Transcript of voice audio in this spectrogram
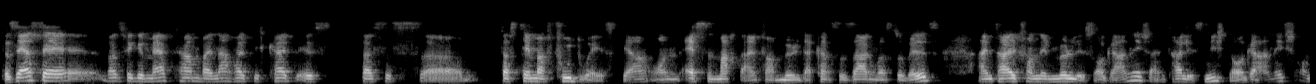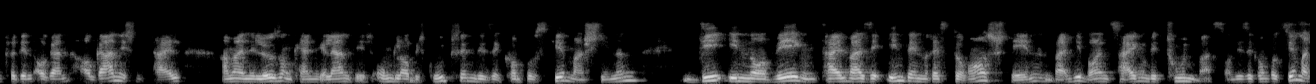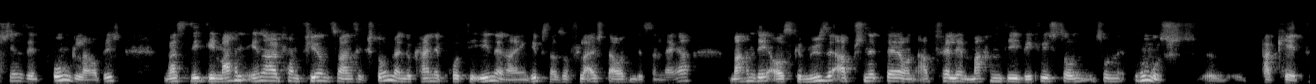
das Erste, was wir gemerkt haben bei Nachhaltigkeit, ist, dass es äh, das Thema Food Waste, ja, und Essen macht einfach Müll. Da kannst du sagen, was du willst. Ein Teil von dem Müll ist organisch, ein Teil ist nicht organisch. Und für den organ organischen Teil haben wir eine Lösung kennengelernt, die ich unglaublich gut finde, diese Kompostiermaschinen, die in Norwegen teilweise in den Restaurants stehen, weil die wollen zeigen, wir tun was. Und diese Kompostiermaschinen sind unglaublich. Was die, die machen innerhalb von 24 Stunden, wenn du keine Proteine reingibst, also Fleisch dauert ein bisschen länger, machen die aus Gemüseabschnitte und Abfälle, machen die wirklich so, so ein Humuspaket.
